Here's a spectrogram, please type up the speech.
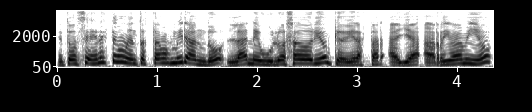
Entonces, en este momento estamos mirando la nebulosa de Orión, que debiera estar allá arriba mío.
